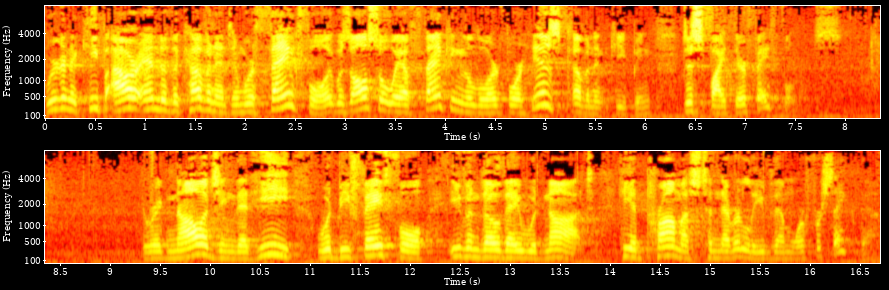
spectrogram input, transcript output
We're going to keep our end of the covenant and we're thankful. It was also a way of thanking the Lord for His covenant keeping despite their faithfulness. They were acknowledging that He would be faithful even though they would not. He had promised to never leave them or forsake them.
